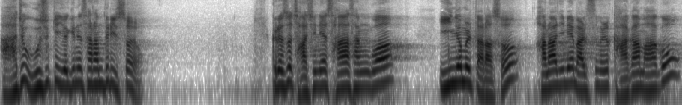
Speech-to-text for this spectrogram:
아주 우습게 여기는 사람들이 있어요. 그래서 자신의 사상과 이념을 따라서 하나님의 말씀을 가감하고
